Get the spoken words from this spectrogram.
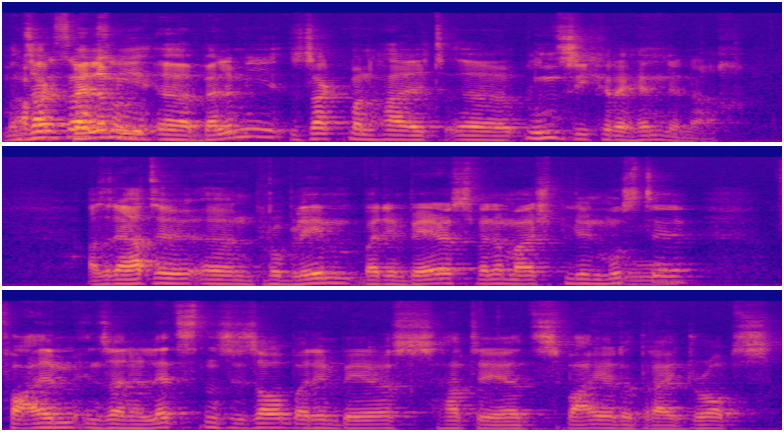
Man Aber sagt Bellamy, so äh, Bellamy sagt man halt äh, unsichere Hände nach. Also der hatte äh, ein Problem bei den Bears, wenn er mal spielen musste. Vor allem in seiner letzten Saison bei den Bears hatte er zwei oder drei Drops.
